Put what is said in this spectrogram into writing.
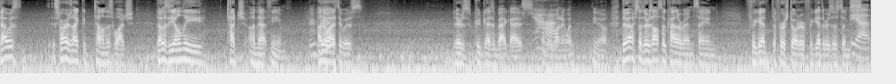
that was, as far as I could tell in this watch, that was the only touch on that theme. Mhm. Otherwise, it was there's good guys and bad guys. Yeah. And we want to, what you know. There, are- so there's also Kylo Ren saying, "Forget the First Order, forget the Resistance. Yeah.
